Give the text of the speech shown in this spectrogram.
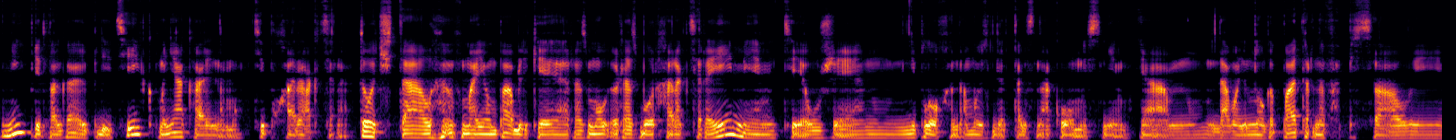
и предлагаю перейти к маниакальному типу характера. Кто читал в моем паблике разбор характера Эми, те уже ну, неплохо, на мой взгляд, так знакомы с ним. Я ну, довольно много паттернов описал и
